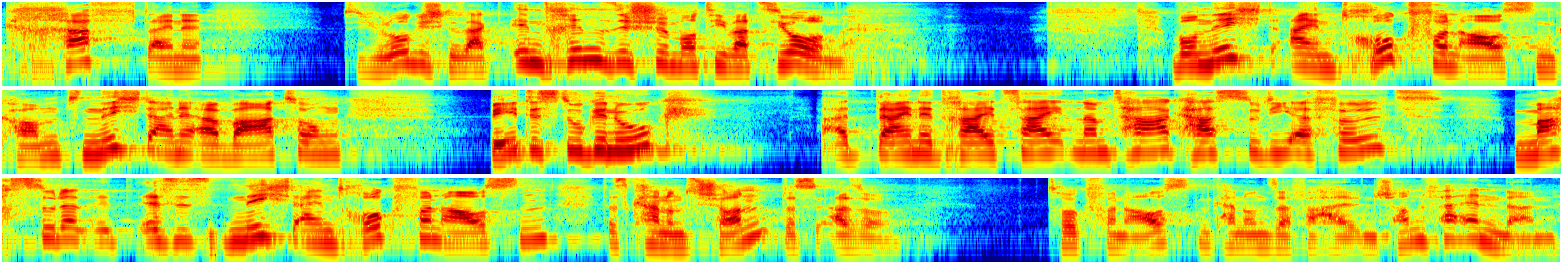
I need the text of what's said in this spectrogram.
Kraft, eine psychologisch gesagt intrinsische Motivation, wo nicht ein Druck von außen kommt, nicht eine Erwartung, betest du genug? Deine drei Zeiten am Tag, hast du die erfüllt? Machst du das? Es ist nicht ein Druck von außen, das kann uns schon, das, also Druck von außen kann unser Verhalten schon verändern,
